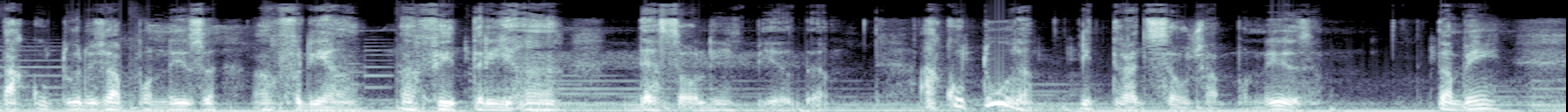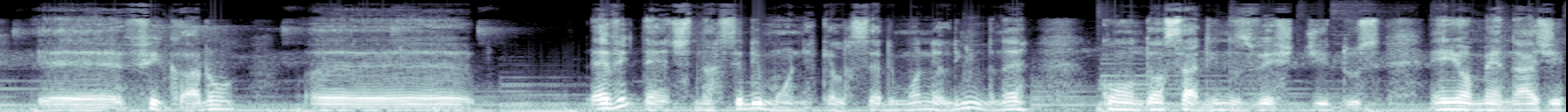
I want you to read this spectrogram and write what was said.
da cultura japonesa anfitriã, anfitriã dessa Olimpíada. A cultura e tradição japonesa também é, ficaram é, evidentes na cerimônia, aquela cerimônia linda, né? Com dançarinos vestidos em homenagem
